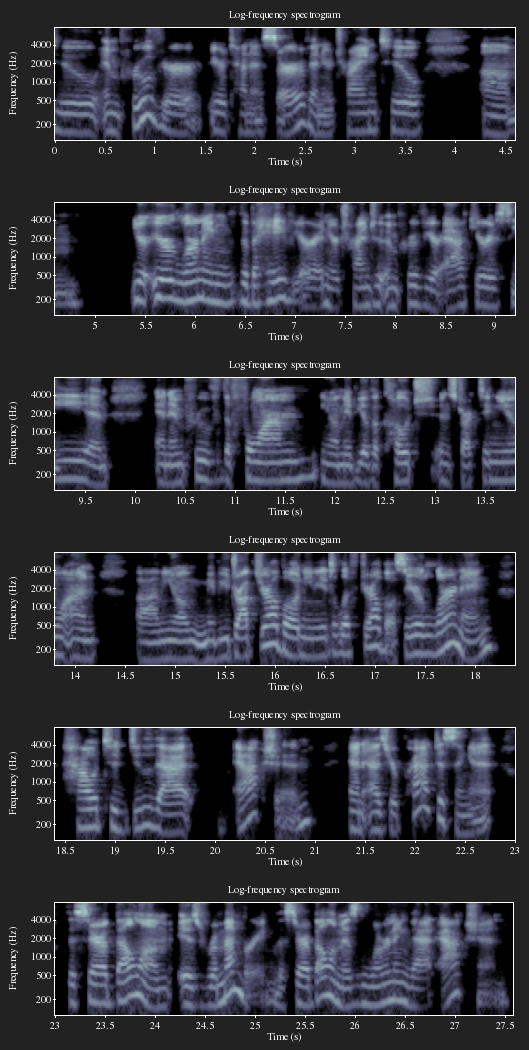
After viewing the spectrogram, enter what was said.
to improve your your tennis serve and you're trying to um, you're you're learning the behavior and you're trying to improve your accuracy and and improve the form you know maybe you have a coach instructing you on um, you know maybe you dropped your elbow and you need to lift your elbow. So you're learning how to do that action. And as you're practicing it the cerebellum is remembering. The cerebellum is learning that action.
